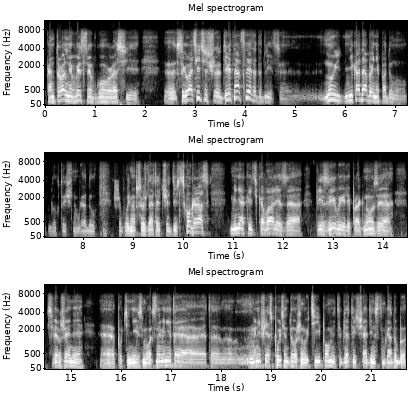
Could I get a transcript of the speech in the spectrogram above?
контрольный выстрел в голову России. Э, согласитесь, что 19 лет это длится. Ну, никогда бы я не подумал в 2000 году, что будем обсуждать это. Сколько раз меня критиковали за призывы или прогнозы о свержении э, путинизма. Вот знаменитый это, манифест «Путин должен уйти». Помните, в 2011 году был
